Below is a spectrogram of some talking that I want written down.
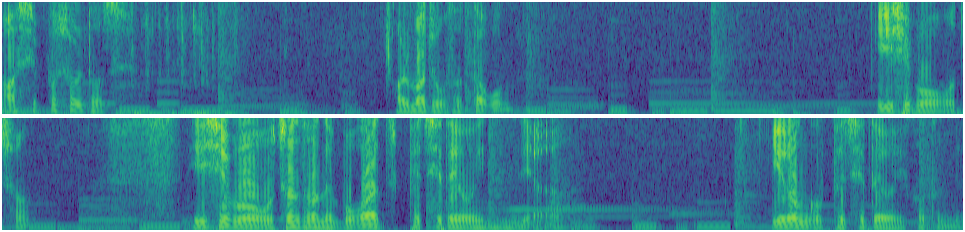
아 시프 숄더즈. 얼마 주고 샀다고? 25억 5천. 25억 5천 선에 뭐가 배치되어 있느냐? 이런 거 배치되어 있거든요.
